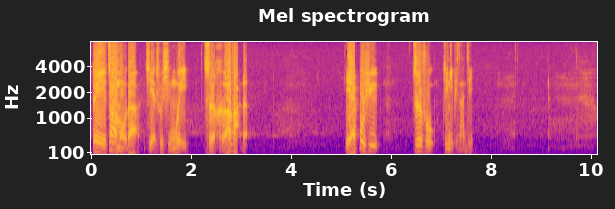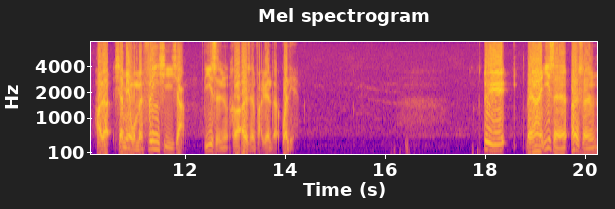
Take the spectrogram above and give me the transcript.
对赵某的解除行为是合法的，也不需支付经济赔偿金。好的，下面我们分析一下一审和二审法院的观点。对于本案一审、二审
